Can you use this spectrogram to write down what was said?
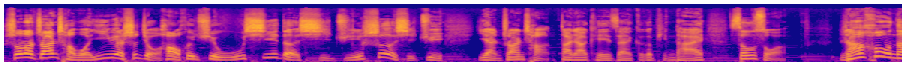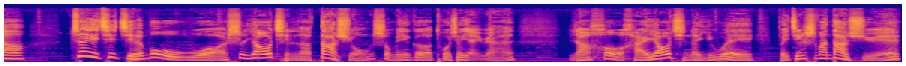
说到专场，我一月十九号会去无锡的喜剧社喜剧演专场，大家可以在各个平台搜索。然后呢，这一期节目我是邀请了大熊，是我们一个脱口秀演员。然后还邀请了一位北京师范大学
